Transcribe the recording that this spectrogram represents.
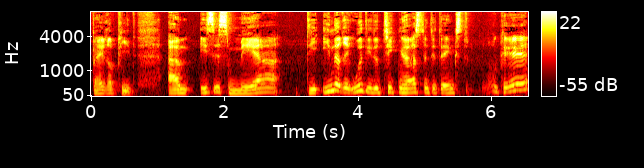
bei Rapid. Ähm, ist es mehr die innere Uhr, die du ticken hörst und du denkst, okay,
